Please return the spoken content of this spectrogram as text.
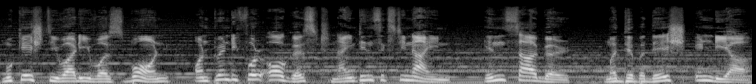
Mukesh Tiwari was born on 24 August 1969 in Sagar, Madhya Pradesh, India.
